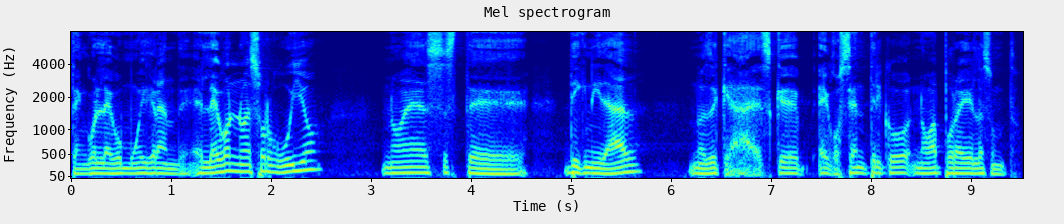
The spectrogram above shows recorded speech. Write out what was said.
tengo el ego muy grande. El ego no es orgullo, no es este dignidad, no es de que ah, es que egocéntrico, no va por ahí el asunto.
